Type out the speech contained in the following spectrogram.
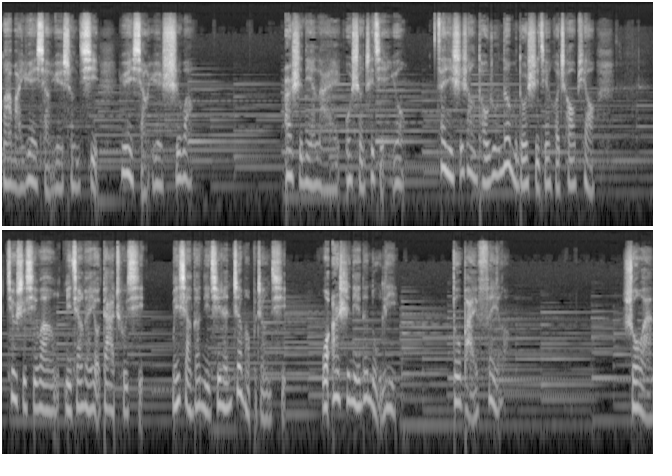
妈妈越想越生气，越想越失望。二十年来，我省吃俭用，在你身上投入那么多时间和钞票，就是希望你将来有大出息。没想到你竟然这么不争气，我二十年的努力都白费了。说完，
